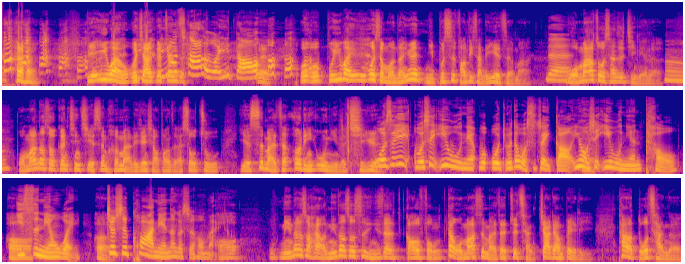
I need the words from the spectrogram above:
别意外，我讲一个真的，又插了我一刀。对，我我不意外，为什么呢？因为你不是房地产的业者嘛。对。我妈做三十几年了，嗯，我妈那时候跟亲戚也是合买了一间小房子来收租，也是买在二零一五年的七月。我是一我是一五年，我我觉得我是最高，因为我是一五年头，一四年尾，就是跨年那个时候买的。哦，你那个时候还好，你那时候是已经在高峰，但我妈是买在最惨价量背离，她有多惨呢？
